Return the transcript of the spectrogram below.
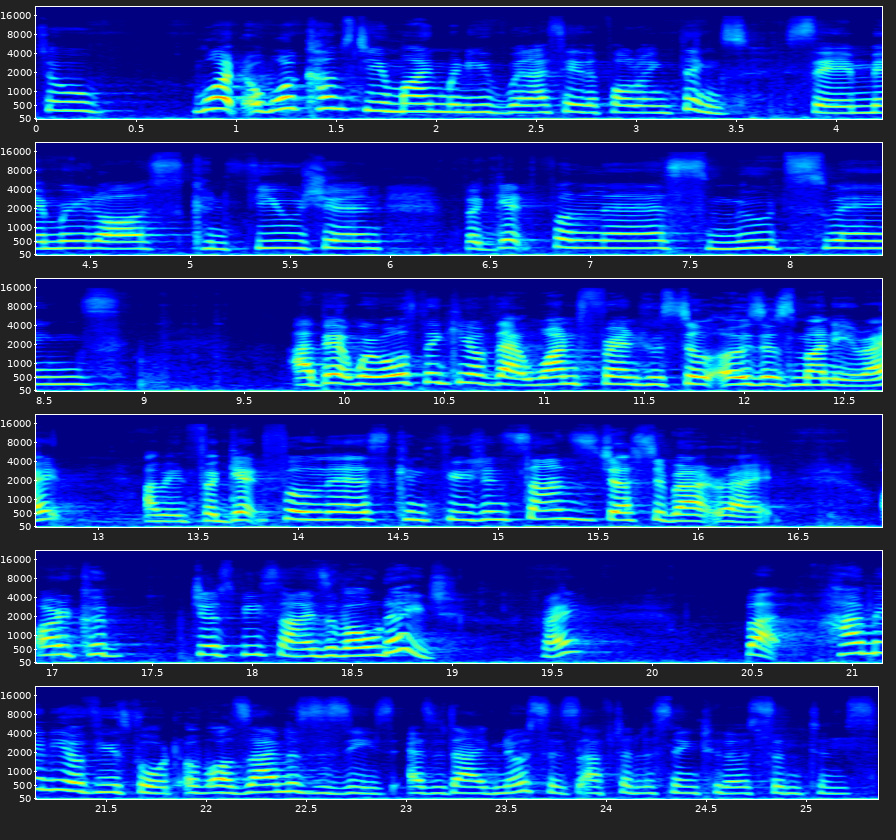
So what, what comes to your mind when, you, when I say the following things? Say memory loss, confusion, forgetfulness, mood swings, I bet we're all thinking of that one friend who still owes us money, right? I mean, forgetfulness, confusion sounds just about right. Or it could just be signs of old age, right? But how many of you thought of Alzheimer's disease as a diagnosis after listening to those symptoms?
